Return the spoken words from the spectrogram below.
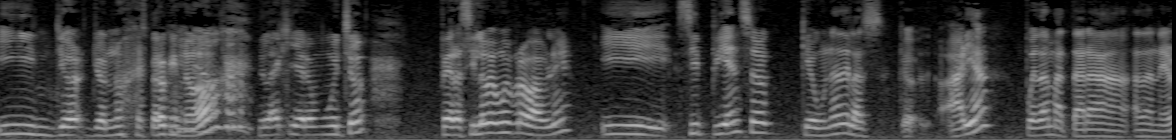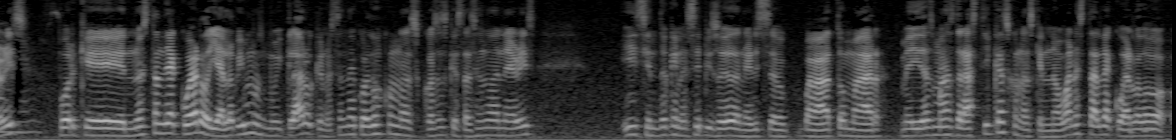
Y yo, yo no, espero que no. Yo la quiero mucho. Pero sí lo veo muy probable. Y sí pienso que una de las. Que Arya pueda matar a, a Daenerys. Porque no están de acuerdo. Ya lo vimos muy claro que no están de acuerdo con las cosas que está haciendo Daenerys. Y siento que en ese episodio Daenerys se va a tomar medidas más drásticas con las que no van a estar de acuerdo.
